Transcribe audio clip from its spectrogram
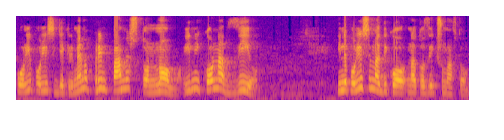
πολύ πολύ συγκεκριμένο πριν πάμε στο νόμο. Είναι εικόνα 2. Είναι πολύ σημαντικό να το δείξουμε αυτό.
